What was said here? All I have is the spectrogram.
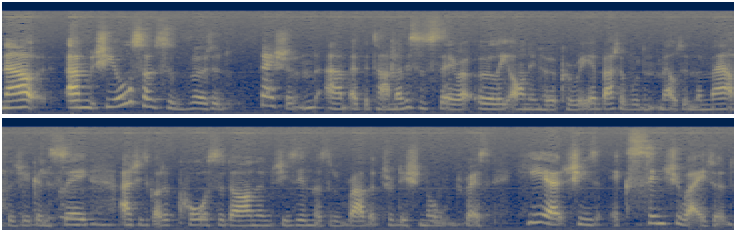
Now, um, she also subverted fashion um, at the time. Now, this is Sarah early on in her career. Butter wouldn't melt in the mouth, as you can see. Uh, she's got a corset on and she's in the sort of rather traditional dress. Here, she's accentuated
